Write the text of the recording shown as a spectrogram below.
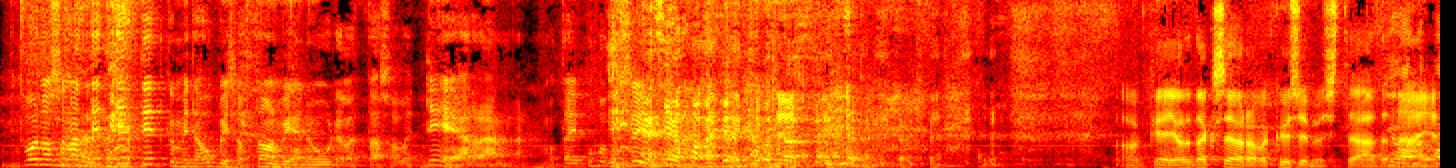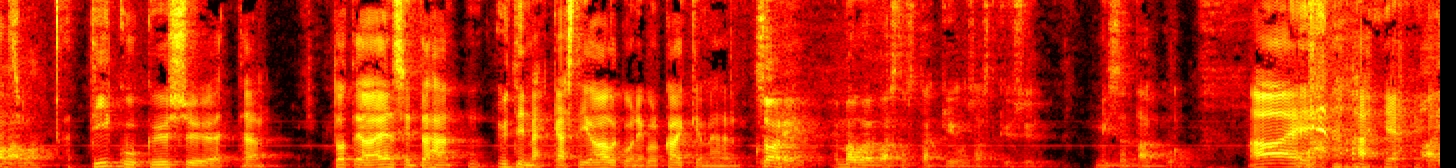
Mut Voidaan sanoa, että tiedät, tiedät, tiedätkö mitä Ubisoft on vienyt uudelle tasolle? DRM, mutta ei puhuta siitä. Okei, otetaanko seuraava kysymys täältä Joo, näin. Tiku kysyy, että toteaa ensin tähän ytimekkäästi alkuun, niin kuin kaikki meidän... sorry, en mä voi vastustaa kiusasta kysyä. Missä taku Ai, ai, ai.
